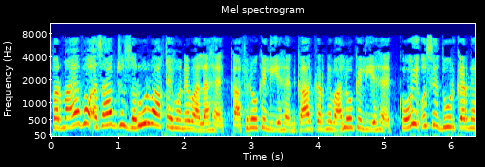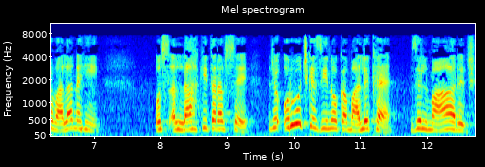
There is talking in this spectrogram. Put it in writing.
فرمایا، وہ عذاب جو ضرور واقع ہونے والا ہے، کافروں کے لیے ہے، انکار کرنے والوں کے لیے ہے، کوئی اسے دور کرنے والا نہیں۔ اس اللہ کی طرف سے جو عروج کے زینوں کا مالک ہے، ذل معارج۔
